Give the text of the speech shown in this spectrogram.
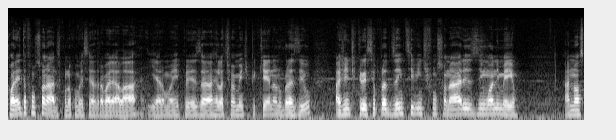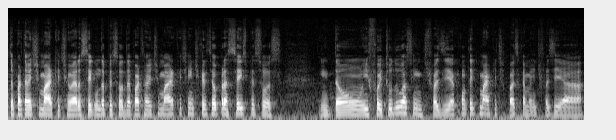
40 funcionários quando eu comecei a trabalhar lá e era uma empresa relativamente pequena no Brasil. A gente cresceu para 220 funcionários em um ano e meio. A nosso departamento de marketing, eu era a segunda pessoa do departamento de marketing, a gente cresceu para seis pessoas. Então, e foi tudo assim, a gente fazia content marketing basicamente, fazia...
